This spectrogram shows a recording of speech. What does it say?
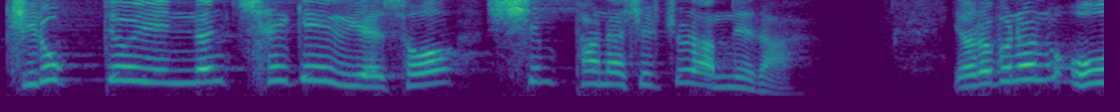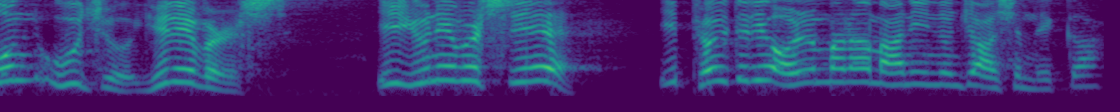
기록되어 있는 책에 의해서 심판하실 줄 압니다. 여러분은 온 우주, universe, 이 universe에 이 별들이 얼마나 많이 있는 줄 아십니까?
